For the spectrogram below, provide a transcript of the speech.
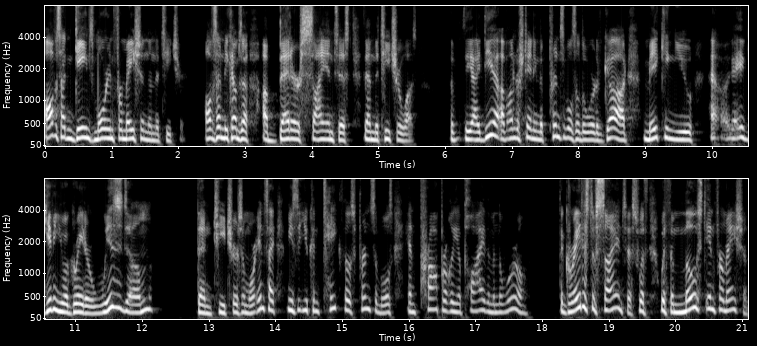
all of a sudden gains more information than the teacher, all of a sudden becomes a, a better scientist than the teacher was. The, the idea of understanding the principles of the Word of God, making you, uh, giving you a greater wisdom than teachers and more insight means that you can take those principles and properly apply them in the world. The greatest of scientists with, with the most information.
